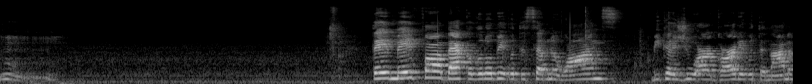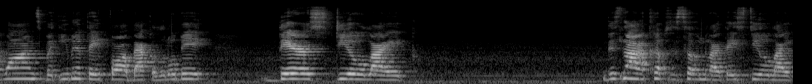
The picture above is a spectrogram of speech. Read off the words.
Hmm. They may fall back a little bit with the Seven of Wands because you are guarded with the Nine of Wands. But even if they fall back a little bit, they're still like this nine of cups is telling me like they still like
